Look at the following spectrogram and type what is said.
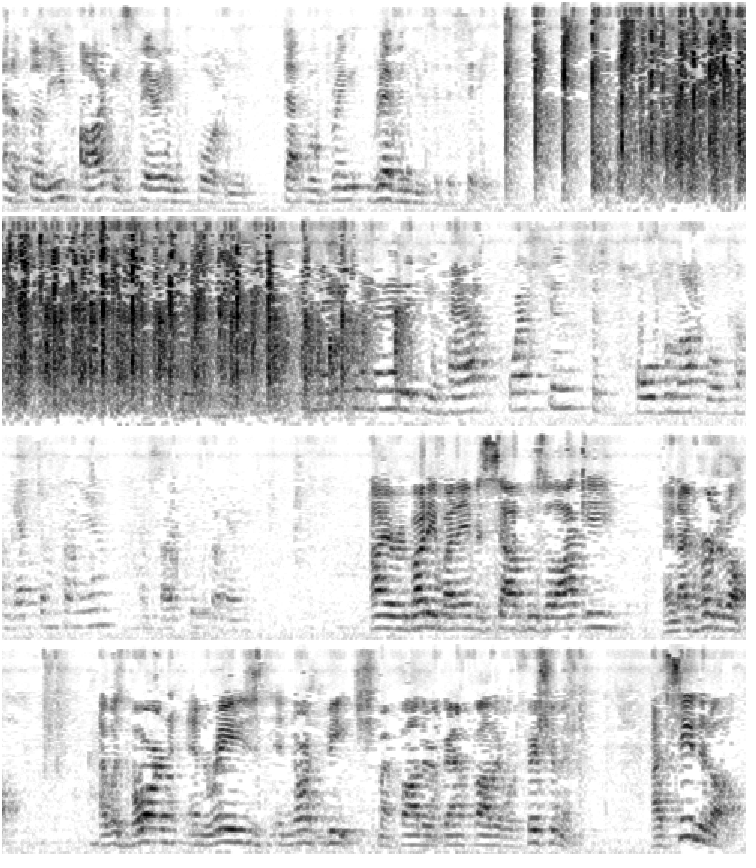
and I believe art is very important, that will bring revenue to the city. If you have questions, just hold them up, we'll come get them from you. I'm sorry, please go ahead. Hi, everybody. My name is Sal Busalacchi, and I've heard it all. I was born and raised in North Beach. My father and grandfather were fishermen. I've seen it all.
